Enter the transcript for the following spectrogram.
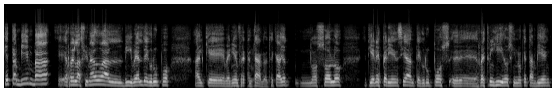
que también va eh, relacionado al nivel de grupo al que venía enfrentando. Este caballo no solo tiene experiencia ante grupos eh, restringidos, sino que también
